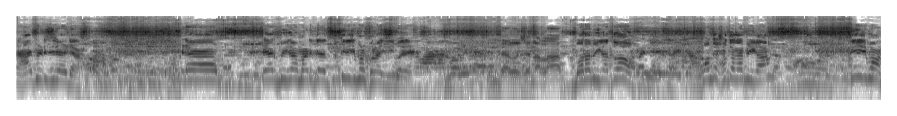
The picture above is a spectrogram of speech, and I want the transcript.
হাইব্রিড জিরা এটা এটা এক বিঘা মাটিতে তিরিশ মন খোলা যেতে পারে চিন্তা করছে নালা বড় বিঘা তো পঞ্চাশ শতকা বিঘা তিরিশ মন।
